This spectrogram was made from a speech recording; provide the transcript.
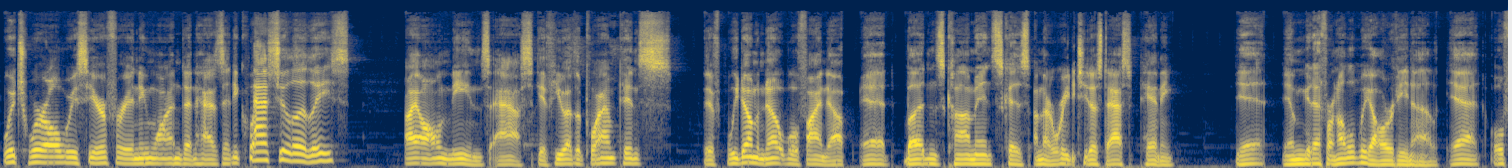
which we're always here for anyone that has any questions. By all means, ask. If you have the questions, if we don't know, we'll find out. Add buttons, comments, because I'm not worried to just ask Penny. yeah, I'm gonna for all we already know. Yeah, we'll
